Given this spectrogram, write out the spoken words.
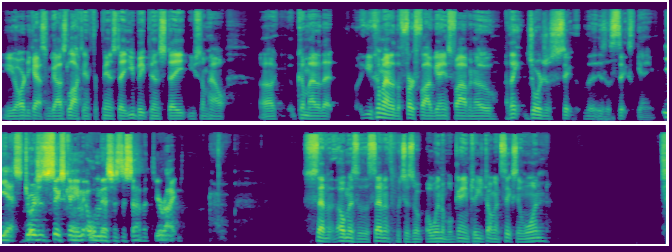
you already got some guys locked in for Penn State. You beat Penn State. You somehow uh, come out of that. You come out of the first five games five and zero. Oh. I think Georgia's six is a sixth game. Yes, Georgia's a sixth game. Ole Miss is the seventh. You're right. Seventh. Ole Miss is the seventh, which is a, a winnable game too. You're talking six and one.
